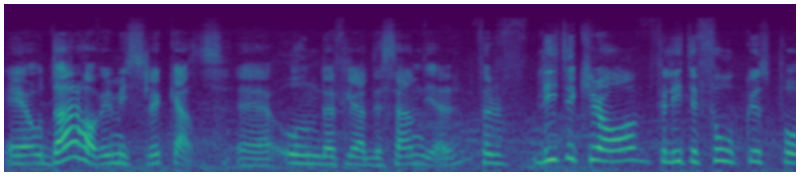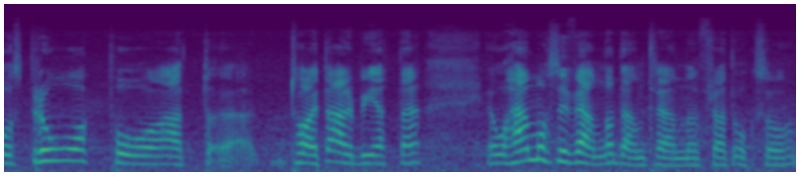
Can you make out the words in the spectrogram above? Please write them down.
Eh, och där har vi misslyckats eh, under flera decennier. För lite krav, för lite fokus på språk, på att eh, ta ett arbete. Och här måste vi vända den trenden för att också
